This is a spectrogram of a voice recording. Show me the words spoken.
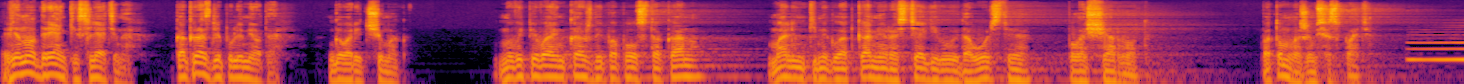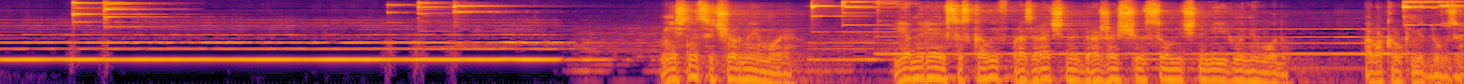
«Вино дрянь кислятина. Как раз для пулемета», — говорит Чумак. Мы выпиваем каждый по полстакану, маленькими глотками растягивая удовольствие, полоща рот. Потом ложимся спать. Мне снится Черное море. Я ныряю со скалы в прозрачную, дрожащую солнечными иглами воду. А вокруг медузы.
